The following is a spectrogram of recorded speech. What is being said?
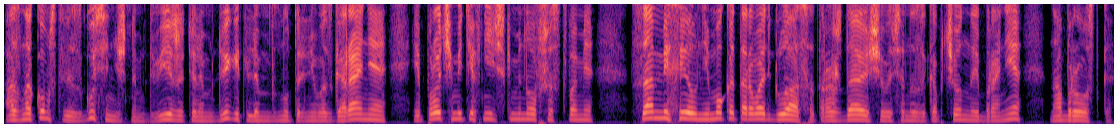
о знакомстве с гусеничным движителем, двигателем внутреннего сгорания и прочими техническими новшествами, сам Михаил не мог оторвать глаз от рождающегося на закопченной броне набростка.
